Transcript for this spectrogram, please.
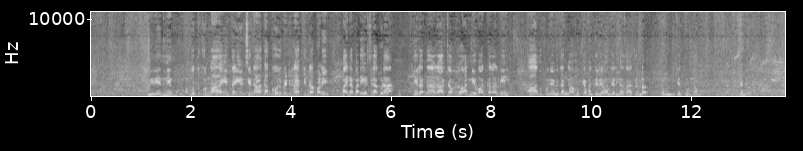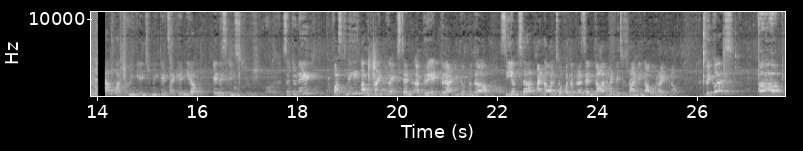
మీరు ఎన్ని మొత్తుకున్నా ఎంత ఏడ్చినా గగ్గోలు పెట్టినా కింద పడి పైన పడి ఏడ్చినా కూడా తెలంగాణ రాష్ట్రంలో అన్ని వర్గాలని ఆదుకునే విధంగా ముఖ్యమంత్రి రేవంత్ రెడ్డి గారి సాధ్యంలో మేము ముందుకు వెళ్తూ ఉంటాము. ధన్యవాదాలు. Firstly, I would like to extend a great gratitude to the CM sir and also for the present government which is running out right now. Because uh,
